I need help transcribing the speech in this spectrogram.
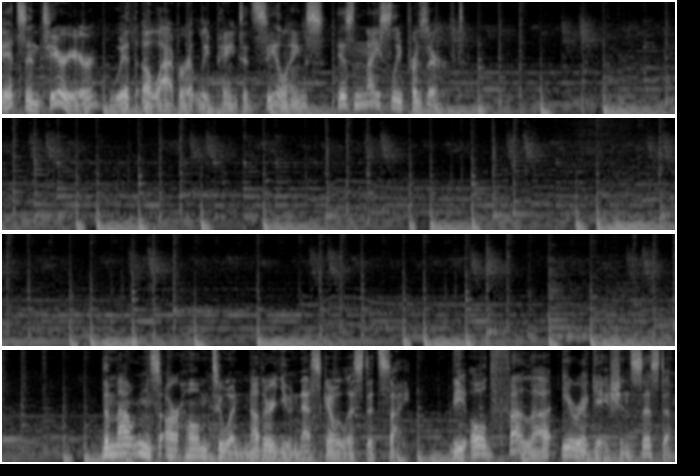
Its interior, with elaborately painted ceilings, is nicely preserved. The mountains are home to another UNESCO-listed site, the Al Falaj irrigation system.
